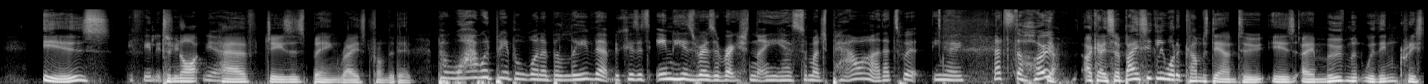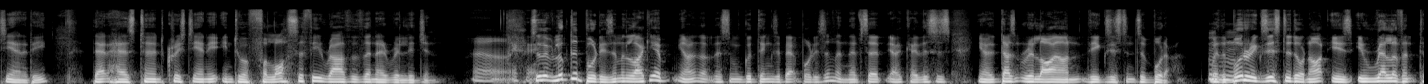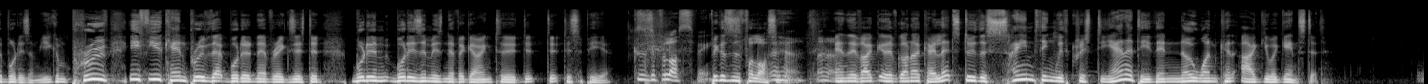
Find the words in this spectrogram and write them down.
is to not yeah. have Jesus being raised from the dead. But why would people want to believe that? Because it's in his resurrection that he has so much power. That's what, you know, that's the hope. Yeah. Okay, so basically what it comes down to is a movement within Christianity that has turned Christianity into a philosophy rather than a religion. Oh, okay. So they've looked at Buddhism and like, yeah, you know, there's some good things about Buddhism, and they've said, okay, this is, you know, it doesn't rely on the existence of Buddha. Whether Buddha existed or not is irrelevant to Buddhism. You can prove, if you can prove that Buddha never existed, Buddhism, Buddhism is never going to d- d- disappear Because it's a philosophy. because it's a philosophy. Uh-huh, uh-huh. And they've they've gone, okay, let's do the same thing with Christianity. Then no one can argue against it.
